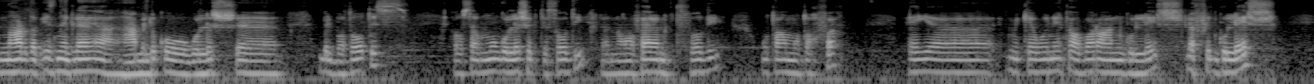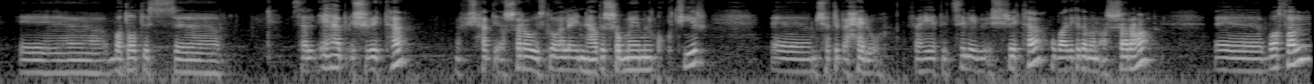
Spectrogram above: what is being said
النهارده بإذن الله هعمل لكم جلاش آه، بالبطاطس أو سموه جلاش اقتصادي لأن هو فعلا اقتصادي وطعمه تحفة. هي مكوناته عبارة عن جلاش لفة جلاش آه، بطاطس آه، سلقاها بقشرتها. مفيش حد يقشرها ويسلقها لأن هتشرب مية منكم كتير مش هتبقى حلوة. فهي تتسلق بقشرتها وبعد كده بنقشرها بصل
